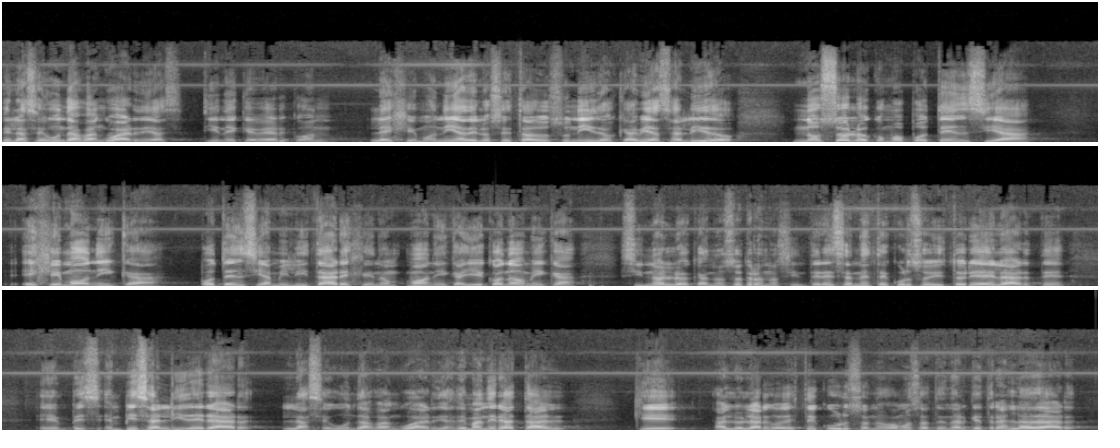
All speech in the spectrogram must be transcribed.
de las segundas vanguardias, tiene que ver con la hegemonía de los Estados Unidos, que había salido no solo como potencia hegemónica, potencia militar, hegemónica y económica, sino lo que a nosotros nos interesa en este curso de Historia del Arte, empieza a liderar las segundas vanguardias, de manera tal que a lo largo de este curso nos vamos a tener que trasladar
